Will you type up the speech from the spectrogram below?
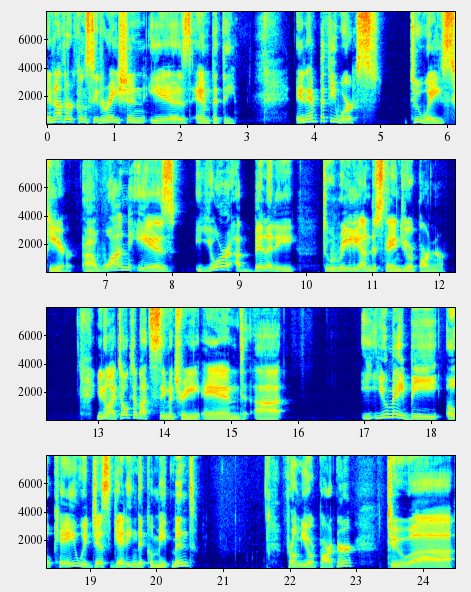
Another consideration is empathy. And empathy works two ways here. Uh, one is your ability to really understand your partner. You know, I talked about symmetry, and uh, you may be okay with just getting the commitment from your partner to uh,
